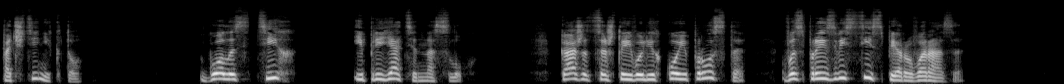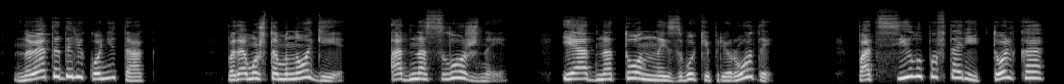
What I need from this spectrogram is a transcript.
почти никто. Голос тих и приятен на слух. Кажется, что его легко и просто воспроизвести с первого раза. Но это далеко не так, потому что многие односложные и однотонные звуки природы под силу повторить только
